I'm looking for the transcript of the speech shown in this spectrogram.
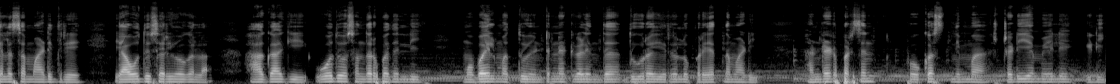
ಕೆಲಸ ಮಾಡಿದರೆ ಯಾವುದೂ ಸರಿ ಹೋಗಲ್ಲ. ಹಾಗಾಗಿ ಓದುವ ಸಂದರ್ಭದಲ್ಲಿ ಮೊಬೈಲ್ ಮತ್ತು ಇಂಟರ್ನೆಟ್ಗಳಿಂದ ದೂರ ಇರಲು ಪ್ರಯತ್ನ ಮಾಡಿ. ಹಂಡ್ರೆಡ್ ಪರ್ಸೆಂಟ್ ಫೋಕಸ್ ನಿಮ್ಮ ಸ್ಟಡಿಯ ಮೇಲೆ ಇಡಿ.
